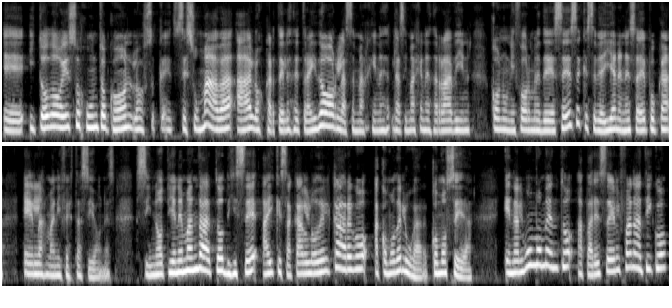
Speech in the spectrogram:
Eh, y todo eso junto con los que se sumaba a los carteles de traidor, las imágenes, las imágenes de Rabin con uniforme de SS que se veían en esa época en las manifestaciones. Si no tiene mandato, dice, hay que sacarlo del cargo a como de lugar, como sea. En algún momento aparece el fanático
